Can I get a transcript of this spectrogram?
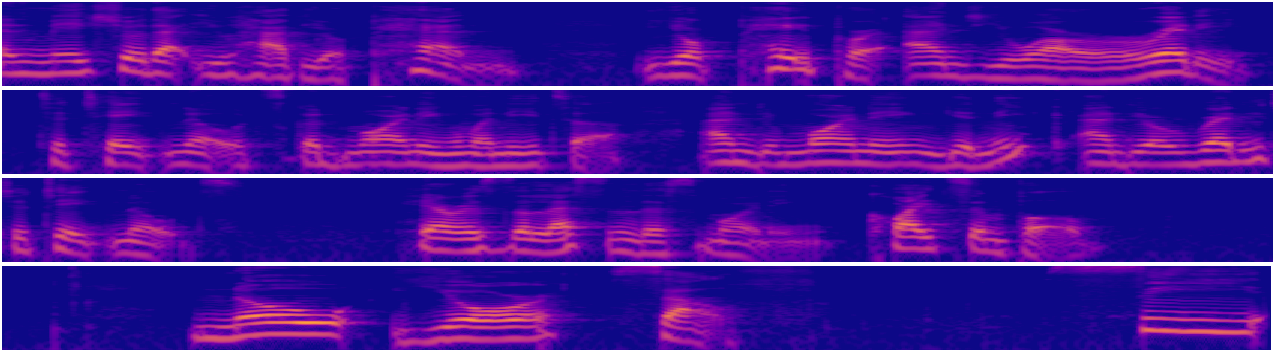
And make sure that you have your pen, your paper, and you are ready to take notes. Good morning, Juanita, and good morning, Unique, and you're ready to take notes. Here is the lesson this morning. Quite simple. Know yourself. See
